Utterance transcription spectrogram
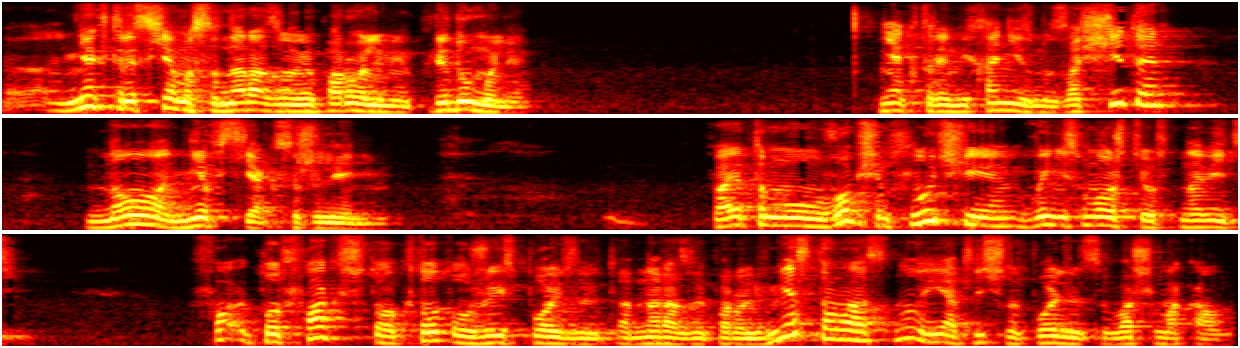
Э, некоторые схемы с одноразовыми паролями придумали некоторые механизмы защиты, но не все, к сожалению. Поэтому в общем случае вы не сможете установить тот факт, что кто-то уже использует одноразовый пароль вместо вас, ну и отлично пользуется вашим аккаунтом.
